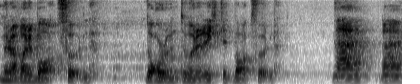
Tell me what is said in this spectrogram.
men du har varit bakfull. Då har du inte varit riktigt bakfull. Nej, nej.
